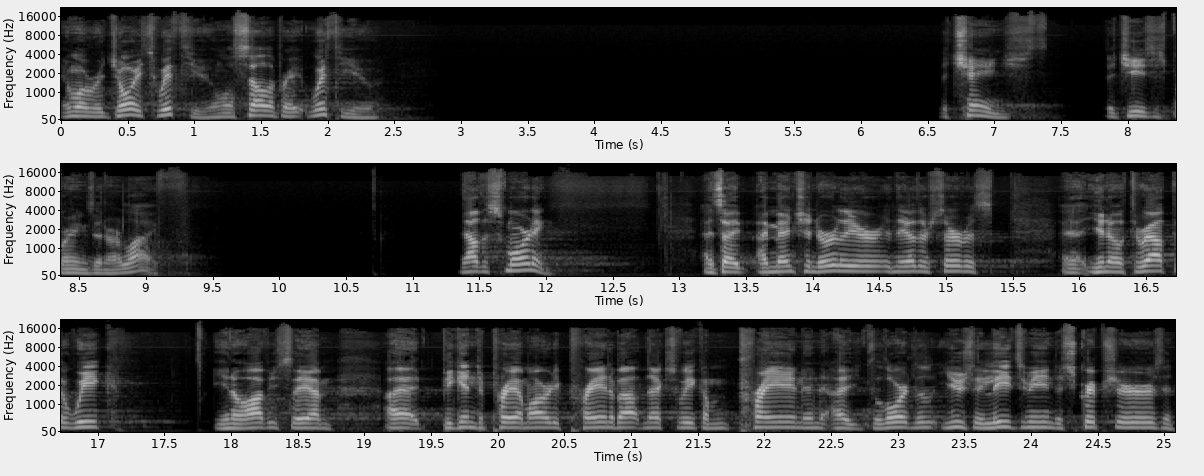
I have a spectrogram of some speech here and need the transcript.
And we'll rejoice with you and we'll celebrate with you the change that Jesus brings in our life. Now, this morning, as I, I mentioned earlier in the other service, uh, you know, throughout the week, you know, obviously I'm, I begin to pray. I'm already praying about next week. I'm praying, and I, the Lord usually leads me into scriptures and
